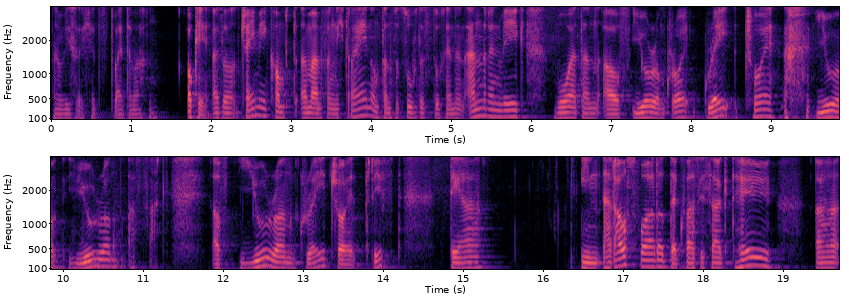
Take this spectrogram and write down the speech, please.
na, wie soll ich jetzt weitermachen? Okay, also Jamie kommt am Anfang nicht rein und dann versucht es durch einen anderen Weg, wo er dann auf Euron Greyjoy, Euron, ah fuck, auf Euron Greyjoy trifft, der ihn herausfordert, der quasi sagt, hey, äh,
